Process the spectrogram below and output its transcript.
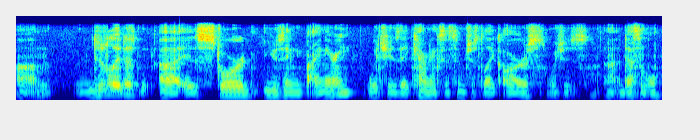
Um, digital data uh, is stored using binary, which is a counting system just like ours, which is uh, decimal.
